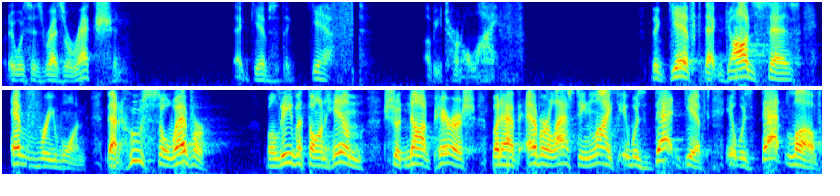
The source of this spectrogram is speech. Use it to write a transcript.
But it was His resurrection that gives the gift of eternal life. The gift that God says, everyone, that whosoever believeth on him should not perish but have everlasting life. It was that gift, it was that love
